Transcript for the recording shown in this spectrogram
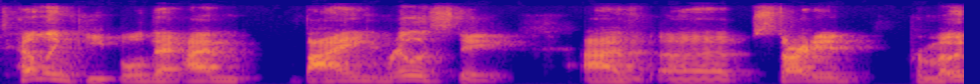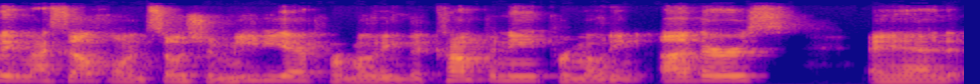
telling people that I'm buying real estate. I've uh, started promoting myself on social media, promoting the company, promoting others. And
